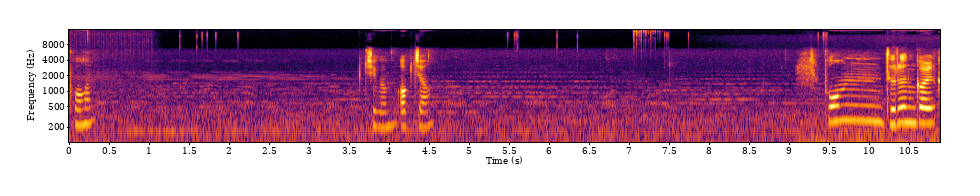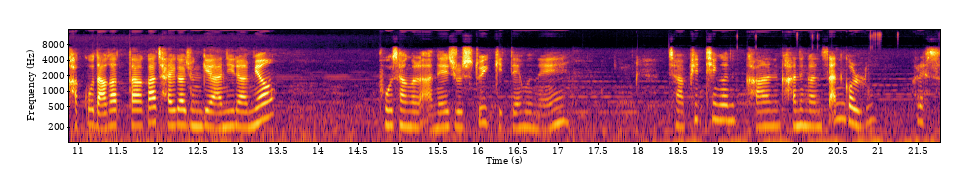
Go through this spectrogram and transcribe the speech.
보험? 지금 없죠. 보험 들은 걸 갖고 나갔다가 자기가 준 게 아니라며 보상을 안 해줄 수도 있기 때문에 자 피팅은 가, 가능한 싼 걸로 하랬어.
